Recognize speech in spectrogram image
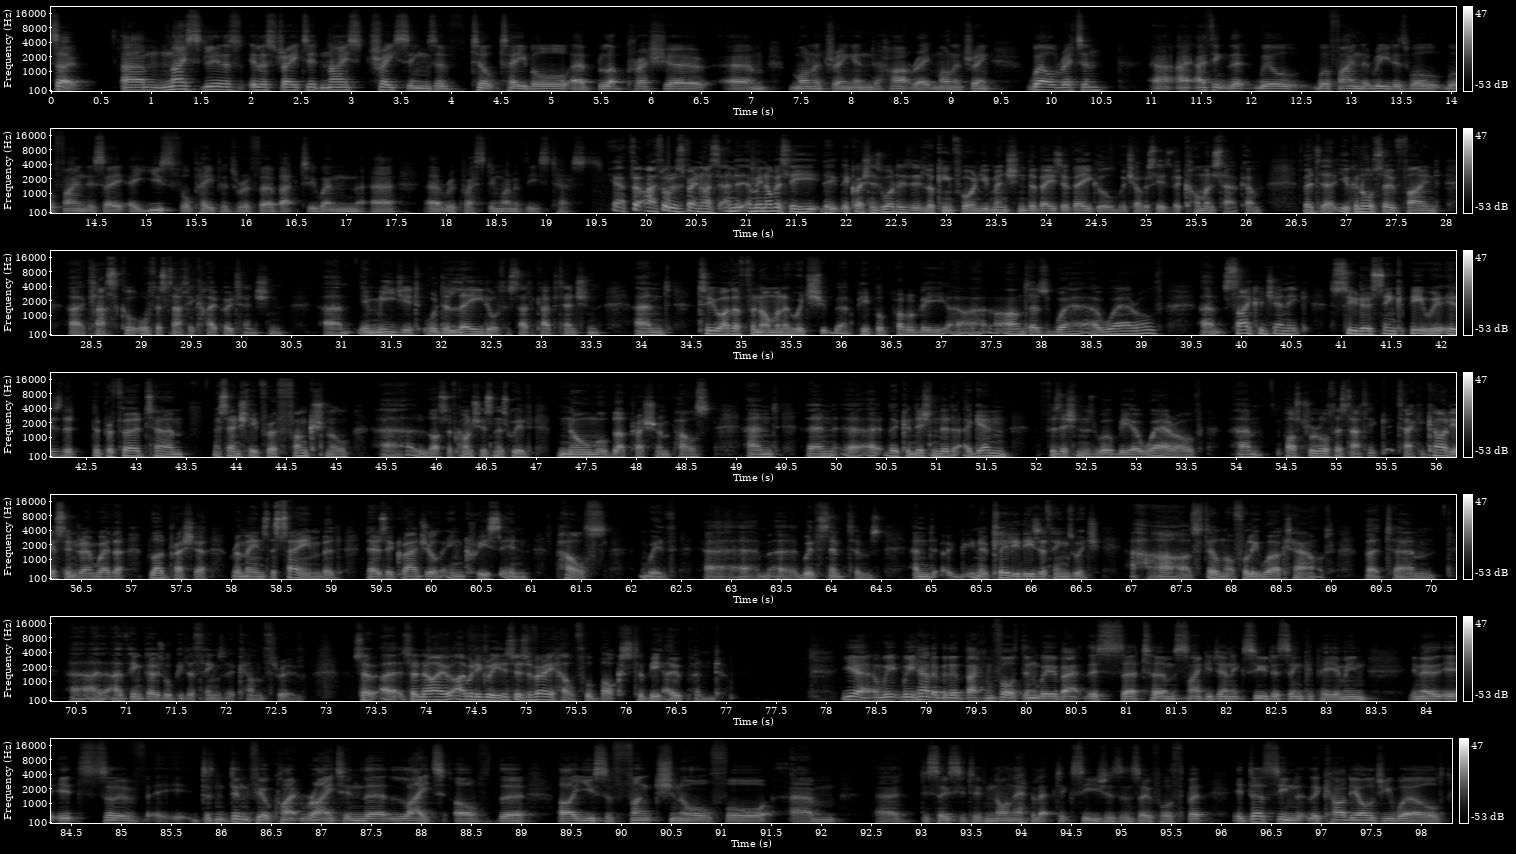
So, um, nicely illustrated, nice tracings of tilt table, uh, blood pressure um, monitoring, and heart rate monitoring. Well written. Uh, I, I, think that we'll we'll find that readers will will find this a, a useful paper to refer back to when uh, uh, requesting one of these tests. Yeah, I thought, I thought, it was very nice. And I mean, obviously, the, the question is what is it looking for? And you've mentioned the vasovagal, which obviously is the commonest outcome, but uh, you can also find uh, classical orthostatic hypotension um, immediate or delayed orthostatic hypertension, and two other phenomena which uh, people probably uh, aren't as aware, aware of. Um, psychogenic pseudosyncope is the, the preferred term essentially for a functional uh, loss of consciousness with normal blood pressure and pulse. And then uh, uh the condition that, again, physicians will be aware of um, postural orthostatic tachycardia syndrome, where the blood pressure remains the same, but there's a gradual increase in pulse with uh, um, uh, with symptoms. And you know, clearly these are things which are still not fully worked out, but um, uh, I, I, think those will be the things that come through. So, uh, so no, I, I would agree. This is a very helpful box to be opened. Yeah, and we, we had a bit of back and forth, didn't we, about this uh, term psychogenic pseudosyncope. I mean, you know, it, it's sort of it doesn't didn't feel quite right in the light of the our use of functional for um, uh, dissociative non-epileptic seizures and so forth. But it does seem that the cardiology world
